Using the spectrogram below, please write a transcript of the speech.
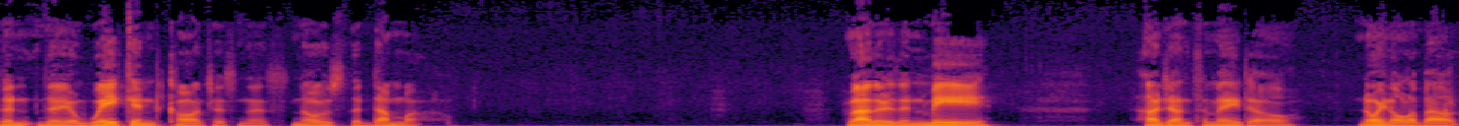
the, the awakened consciousness, knows the Dhamma. Rather than me, Ajahn Sumedho, knowing all about,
